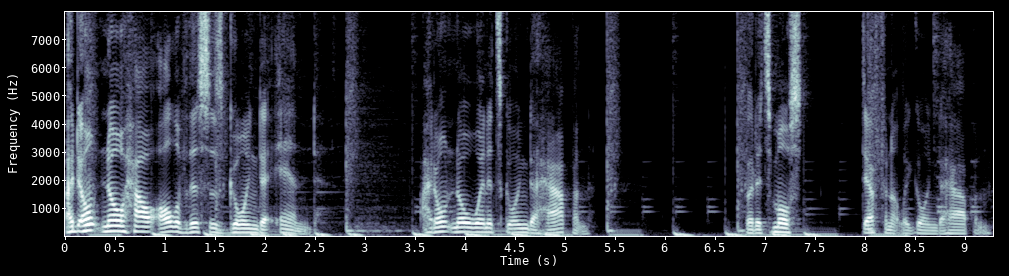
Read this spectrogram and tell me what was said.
I don't know how all of this is going to end. I don't know when it's going to happen. But it's most definitely going to happen.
